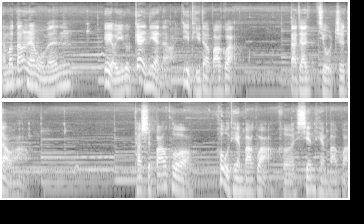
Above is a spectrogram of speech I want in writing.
那么当然，我们要有一个概念啊，一提到八卦，大家就知道啊，它是包括后天八卦和先天八卦。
